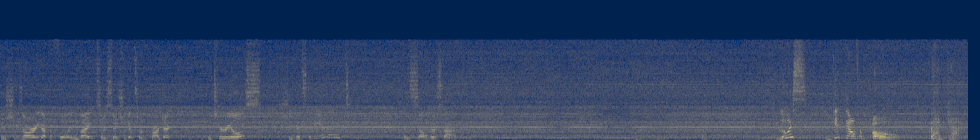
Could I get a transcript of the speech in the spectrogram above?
Because she's already got the full invite, so as soon as she gets her project materials, she gets to be in it and sell her stuff. Lewis, get down from, oh, bad cat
